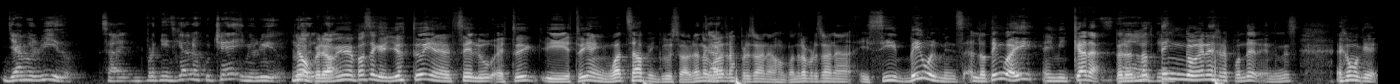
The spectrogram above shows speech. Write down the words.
ya me olvido. O sea, porque ni siquiera lo escuché y me olvido. No, pero a mí me pasa que yo estoy en el celu, estoy y estoy en WhatsApp incluso, hablando Claro. con otras personas o con otra persona, y sí veo el mensaje, lo tengo ahí en mi cara, pero Ah, no ok. tengo ganas de responder, ¿entendés? Es como que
